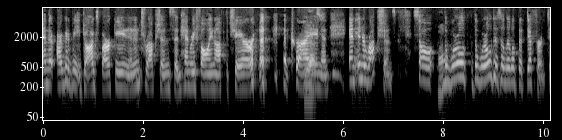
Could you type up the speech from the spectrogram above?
and there are going to be dogs barking and interruptions, and Henry falling off the chair and crying, yes. and and interruptions. So huh? the world the world is a little bit different,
